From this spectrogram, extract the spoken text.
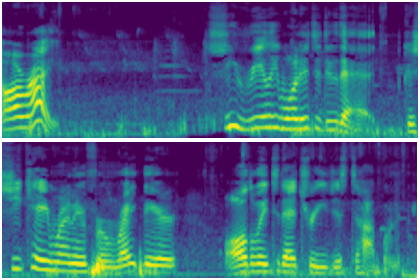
all right. She really wanted to do that because she came running from right there all the way to that tree just to hop on it.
